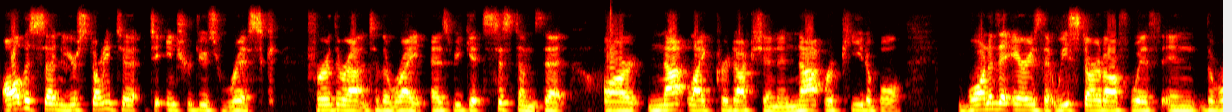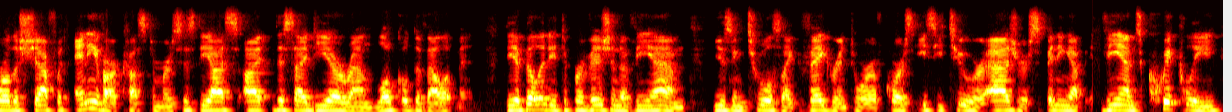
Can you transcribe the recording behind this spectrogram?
All of a sudden, you're starting to, to introduce risk further out into the right as we get systems that are not like production and not repeatable. One of the areas that we start off with in the world of Chef with any of our customers is the this idea around local development, the ability to provision a VM using tools like Vagrant or, of course, EC2 or Azure, spinning up VMs quickly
